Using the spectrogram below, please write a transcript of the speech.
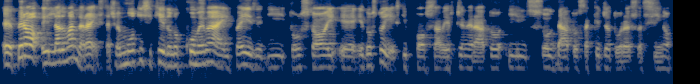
eh, però eh, la domanda resta, cioè molti si chiedono come mai il paese di Tolstoi e, e Dostoevsky possa aver generato il soldato saccheggiatore assassino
